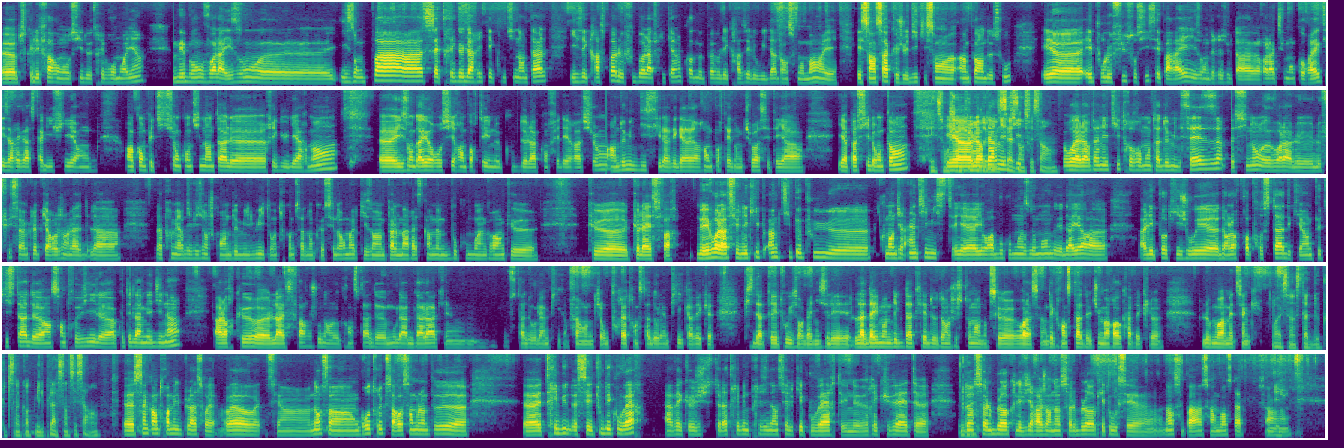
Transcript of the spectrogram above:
Euh, parce que les phares ont aussi de très gros moyens. Mais bon, voilà, ils n'ont euh, ils ont pas cette régularité continentale. Ils écrasent pas le football africain comme peuvent l'écraser le Wydad en ce moment. Et, c'est en ça que je dis qu'ils sont euh, un peu en dessous. Et, et pour le FUS aussi, c'est pareil. Ils ont des résultats relativement corrects. Ils arrivent à se qualifier en, compétition continentale régulièrement. ils ont d'ailleurs aussi remporté une Coupe de la Confédération. En 2010, ils avaient remporté, donc tu vois, c'était il y a, il n'y a pas si longtemps. Et ils sont leur dernier hein, titre, c'est ça. Hein. Ouais, leur dernier titre remonte à 2016. Sinon, voilà, le, le FUS, c'est un club qui a rejoint la, la, première division, je crois, en 2008 ou un truc comme ça. Donc, c'est normal qu'ils ont un palmarès quand même beaucoup moins grand que, que, que la SFAR. Mais voilà, c'est une équipe un petit peu plus, comment dire, intimiste. Et, il y aura beaucoup moins de monde. Et d'ailleurs, à l'époque, ils jouaient dans leur propre stade, qui est un petit stade en centre-ville, à côté de la Médina alors que l'ASFAR joue dans le grand stade Moula Abdallah, qui est un stade olympique, enfin, qui pourrait être un stade olympique avec piste d'athlètes et tout. Ils organisent la Diamond League d'athlètes dedans, justement. Donc, c'est voilà, un des grands stades du Maroc avec le, le Mohamed V. Ouais, c'est un stade de plus de 50 000 places, hein, c'est ça 53 000 hein? places, ouais. ouais, ouais, C'est un... Non, c'est un gros truc. Ça ressemble un peu. tribune, c'est tout découvert avec juste la tribune présidentielle qui est couverte et une vraie cuvette d'un seul bloc, les virages en un seul bloc et tout. C'est non, c'est pas, c'est un bon stade.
